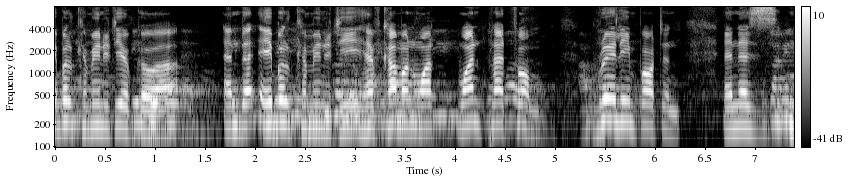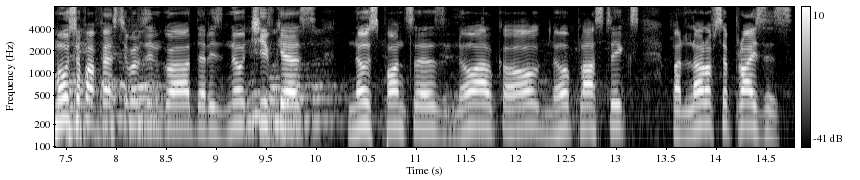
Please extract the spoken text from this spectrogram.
able community of Goa and the able community have come on one, one platform, really important. And as most of our festivals in Goa, there is no chief guest, no sponsors, no alcohol, no plastics, but a lot of surprises.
